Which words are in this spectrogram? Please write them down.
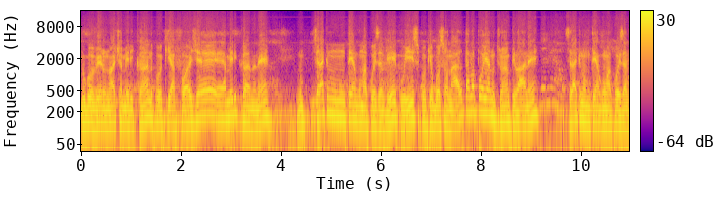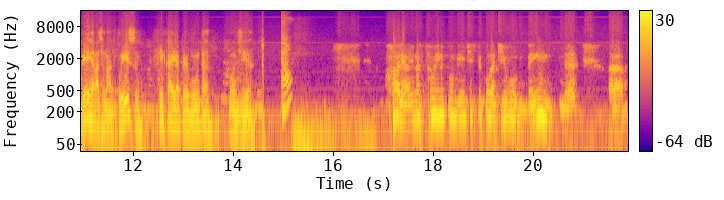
do governo norte-americano, porque a Ford é, é americana, né? Não, será que não, não, tem alguma coisa a ver com isso? Porque o Bolsonaro estava apoiando o Trump lá, né? Será que não tem alguma coisa a ver relacionado com isso? Fica aí a pergunta. Bom dia. Olha, aí nós estamos indo para um ambiente especulativo bem, né? Uh,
